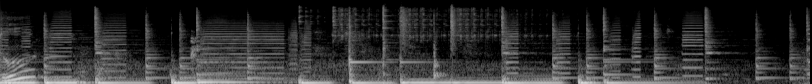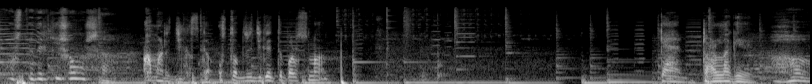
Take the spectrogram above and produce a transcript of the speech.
দূর ওস্তাদের কি সমস্যা? আমার জিজ্ঞাসা জিগাইতে পারছ না? কেন? ডর লাগে? হ্যাঁ।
